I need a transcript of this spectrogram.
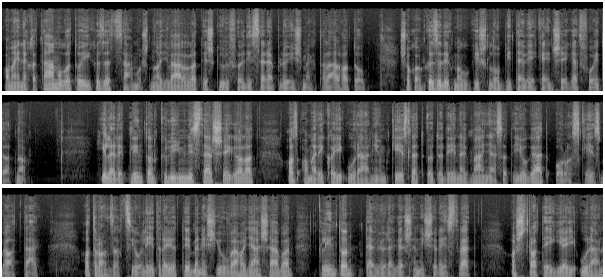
amelynek a támogatói között számos nagyvállalat és külföldi szereplő is megtalálható. Sokan közülük maguk is lobby tevékenységet folytatnak. Hillary Clinton külügyminisztersége alatt az amerikai uránium készlet ötödének bányászati jogát orosz kézbe adták. A tranzakció létrejöttében és jóváhagyásában Clinton tevőlegesen is részt vett a stratégiai urán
